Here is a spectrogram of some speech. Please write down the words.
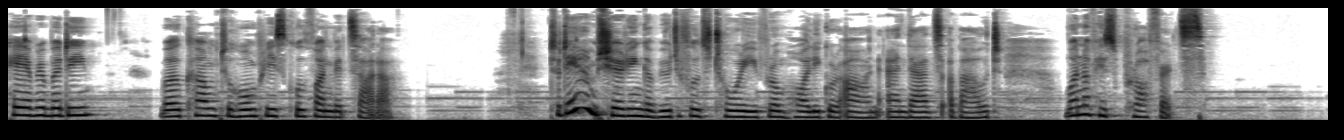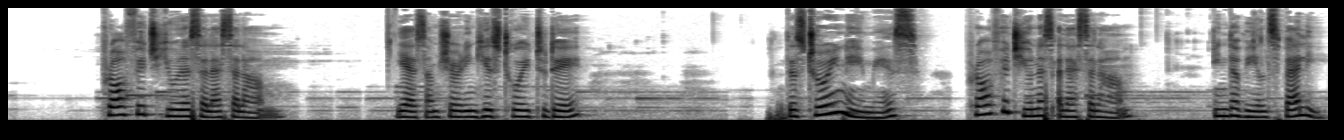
Hey everybody, welcome to Home Preschool Fun with Sarah. Today I'm sharing a beautiful story from Holy Quran and that's about one of his prophets. Prophet Yunus. Yes, I'm sharing his story today. The story name is Prophet Yunus in the whale's belly.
